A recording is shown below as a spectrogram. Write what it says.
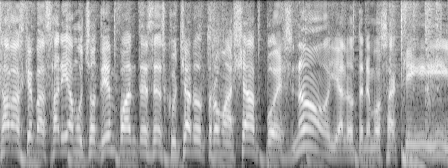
¿Pensabas que pasaría mucho tiempo antes de escuchar otro mashup? Pues no, ya lo tenemos aquí.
